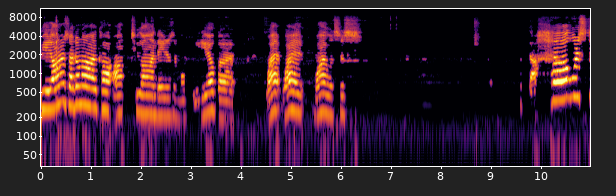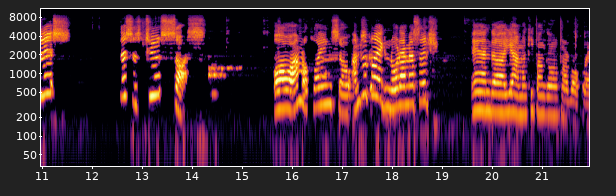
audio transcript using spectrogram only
be honest, I don't know how I caught on two online daters in one video, but why, why, why was this? What the hell was this? This is too sus. Oh, I'm replaying, playing, so I'm just gonna ignore that message. And uh, yeah, I'm gonna keep on going with my roleplay.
